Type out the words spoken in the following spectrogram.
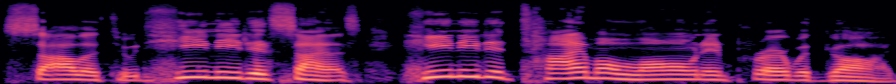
solitude. He needed silence. He needed time alone in prayer with God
